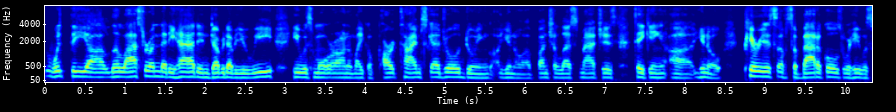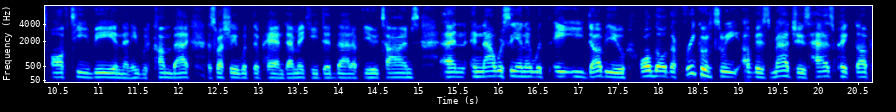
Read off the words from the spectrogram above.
with the uh the last run that he had in WWE, he was more on like a part-time schedule, doing uh, you know a bunch of less matches, taking uh you know periods of sabbaticals where he was off TV and then he would come back, especially with the pandemic. He did that a few times. And and now we're seeing it with AEW, although the frequency of his matches has picked up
